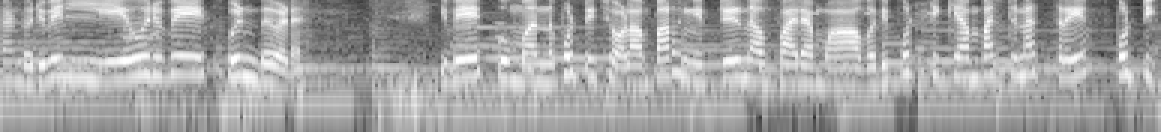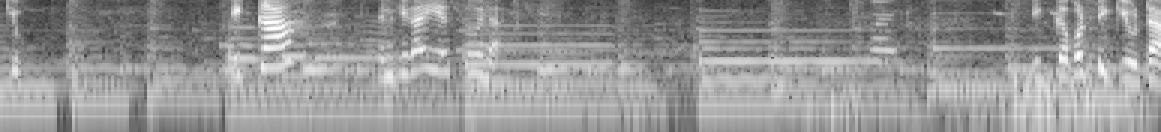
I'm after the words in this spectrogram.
കണ്ടു ഒരു വലിയ ഒരു വേപ്പ് ഉണ്ട് ഇവിടെ. ഈ വേപ്പും വന്ന് പൊട്ടിച്ചോളാൻ പറഞ്ഞിട്ടുണ്ട്. പരമാവധി പൊട്ടിക്കാൻ പറ്റണ അത്രയും പൊട്ടിക്കും. ഇക്ക? എനിക്ക് കയ്യെത്തൂല ഇക്ക പൊട്ടിക്കൂട്ടാ.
